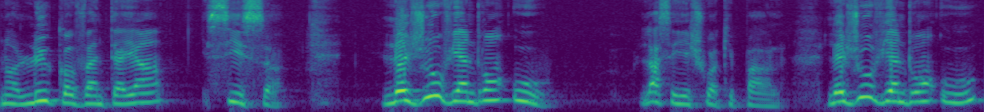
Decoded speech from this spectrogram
non luc 21 6 les jours viendront où? Là c'est yeshua qui parle. Les jours viendront où?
